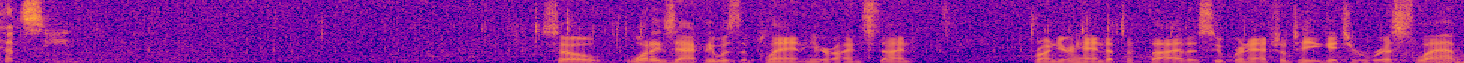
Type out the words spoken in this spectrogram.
cutscene. So, what exactly was the plan here, Einstein? Run your hand up the thigh of the supernatural till you get your wrist slapped?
